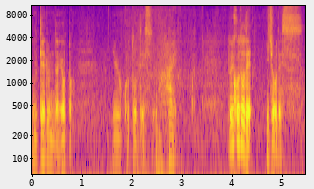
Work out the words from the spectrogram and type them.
受けるんだよということです。はい。ということで、以上です。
